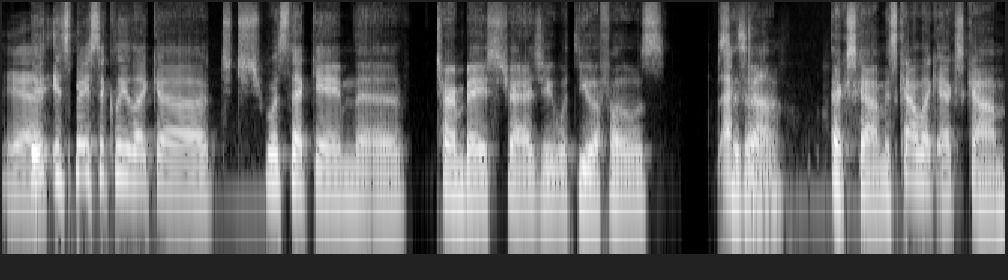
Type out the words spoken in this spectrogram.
yeah. It, it's basically like uh, what's that game? The turn-based strategy with UFOs. XCOM. It, uh, XCOM. It's kind of like XCOM.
